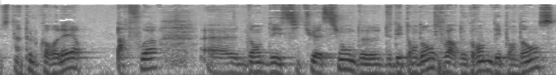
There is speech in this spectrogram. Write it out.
c'est un peu le corollaire, parfois euh, dans des situations de, dépendance, voire de grande dépendance,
